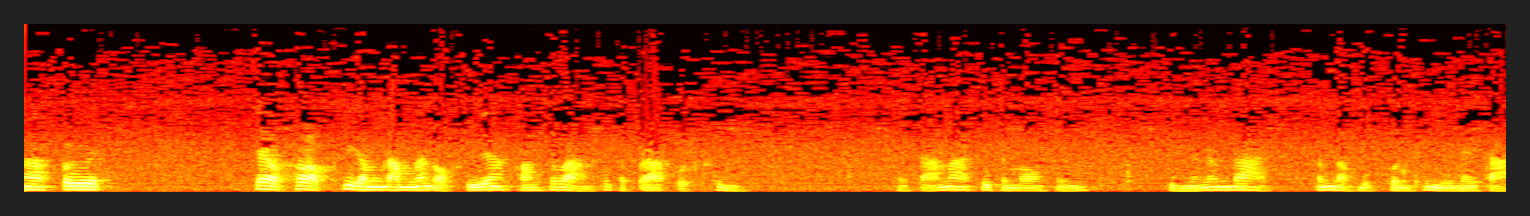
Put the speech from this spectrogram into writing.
หากเปิดแก้วครอบที่ดำๆนั้นออกเสียความสว่างก็จะปรากฏขึ้น สามารถที่จะมองเห็นสิ่งนั้นได้สำหรับบุคคลที่มีในตา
